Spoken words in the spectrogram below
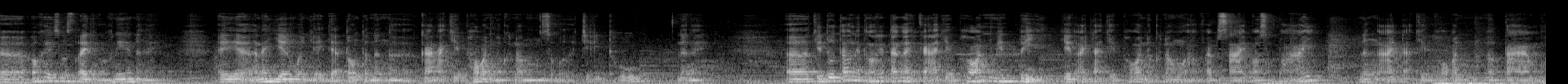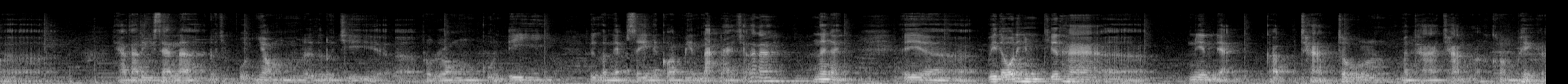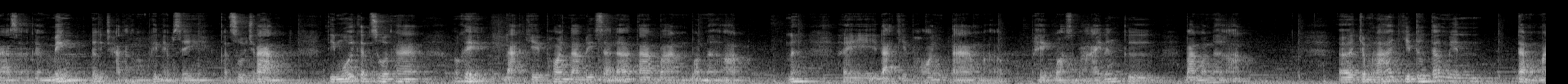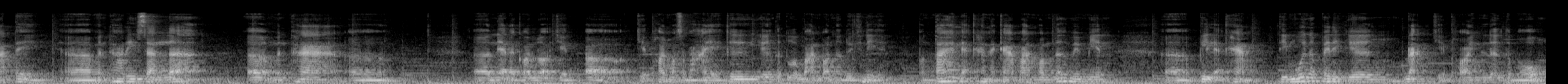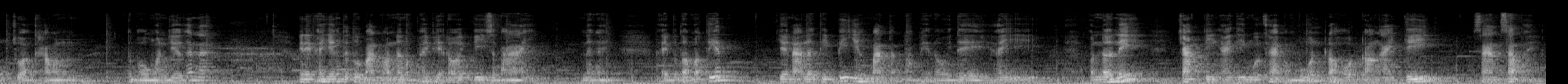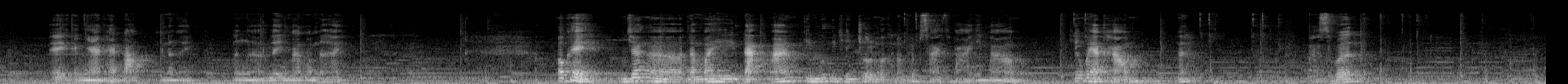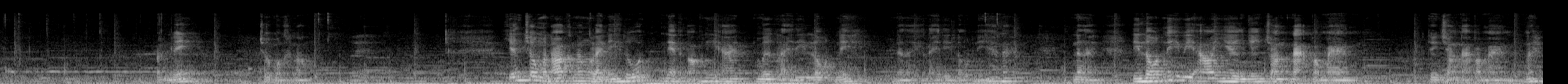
អឺអូខេសួស្តីទាំងអស់គ្នាហ្នឹងហើយហើយថ្ងៃនេះយើងមកនិយាយតាក់ទងទៅនឹងការដាក់ជា point នៅក្នុង server JX2 ហ្នឹងហើយអឺជាទូទៅអ្នកទាំងអស់គ្នាដឹងហើយការជា point មាន2យើងអាចដាក់ជា point នៅក្នុង website របស់សបាយនិងអាចដាក់ជា point នៅតាមអឺហៅថា reseller ដូចជាពួកខ្ញុំឬក៏ដូចជា prolong គូន E ឬក៏អ្នកផ្សេងគាត់មានដាក់ដែរអញ្ចឹងណាហ្នឹងហើយហើយវីដេអូនេះខ្ញុំជឿថាមានអ្នក គាត់ឆាតចូលមិនថាឆាតក្នុង page Grass Gaming ឬឆាតក្នុង page អ្នកផ្សេងគាត់សួរច្រើនទីមួយគាត់សួរថាអូខេដាក់ជា point តាម reseller តើបាន bonus អត់ណាហើយដាក់ជា point តាម page របស់សម្រាប់ហ្នឹងគឺបាន bonus អត់ចម្លើយជាទូទៅមានតែមួយម៉ាត់ទេមិនថា reseller មិនថាអ្នកដែលគាត់លក់ជាជា point មកសបាយគឺយើងទទួលបាន bonus ដូចគ្នាប៉ុន្តែលក្ខខណ្ឌនៃការបាន bonus វាមាន ពីរលក្ខខណ្ឌទី1នៅពេលដែលយើងដាក់ជា point លើកដំបូងជួ account ដំបូងរបស់យើងណាមានន័យថាយើងទទួលបាន bonus 20%ពីសបាយហ្នឹងហើយហើយបន្តមកទៀតយើងដាក់លើកទី2យើងបានតែ10%ទេហើយ bonus នេះចាប់ពីថ្ងៃទី1ខែ9រហូតដល់ថ្ងៃទី30ហើយអេកញ្ញាខែ10ហ្នឹងហើយនឹងលេងបាន bonus ហើយអូខេអញ្ចឹងដើម្បីដាក់បានទីមួយគឺយើងចូលមកក្នុង website សបាយនេះមក យើងវាយ account ណា password បែបនេះចូលមកក្នុងយើងចូលមកដល់ក្នុងកន្លែងនេះរួចអ្នកទាំងអស់គ្នាអាចមើលកន្លែង reload នេះហ្នឹងហើយកន្លែង reload នេះណាហ្នឹងហើយ reload នេះវាឲ្យយើងយើងចង់ដាក់ប្រមាណយើងចង់ដាក់ប្រមាណណា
